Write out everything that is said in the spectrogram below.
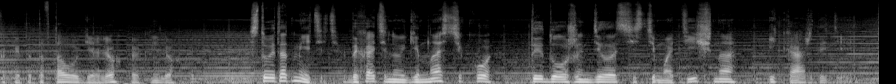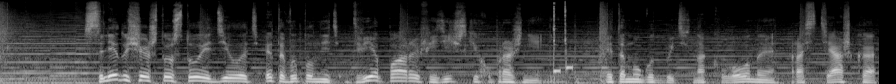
Какая-то тавтология, легкая к нелегкой. Стоит отметить, дыхательную гимнастику ты должен делать систематично и каждый день. Следующее, что стоит делать, это выполнить две пары физических упражнений. Это могут быть наклоны, растяжка,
